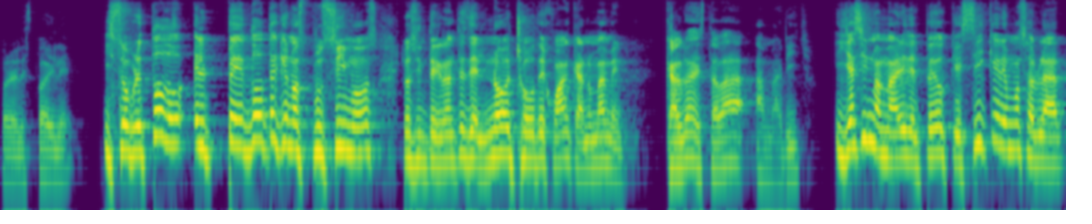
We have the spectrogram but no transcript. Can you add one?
por el spoiler. Y sobre todo, el pedote que nos pusimos los integrantes del No Show de Juanca, no mamen. Calva estaba amarillo. Y ya sin mamar y del pedo que sí queremos hablar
